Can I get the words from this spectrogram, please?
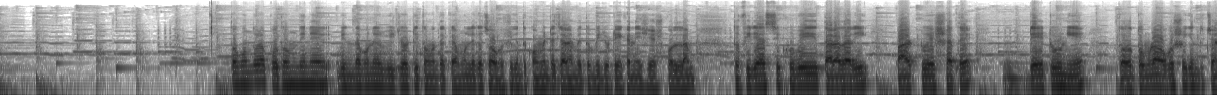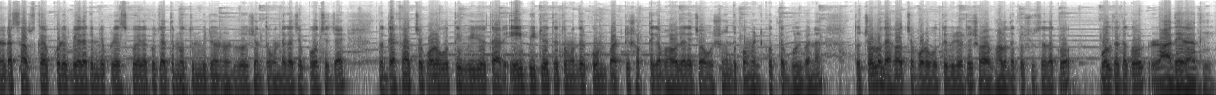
তো বন্ধুরা, প্রথম দিনের বৃন্দাবনের ভিডিওটি তোমাদের কেমন লেগেছে অবশ্যই কিন্তু কমেন্টে জানাবে। তো ভিডিওটি এখানেই শেষ করলাম। তো ফিরে আসছি খুবই তাড়াতাড়ি পার্ট টু এর সাথে ডে টু নিয়ে। তো তোমরা অবশ্যই কিন্তু চ্যানেলটা সাবস্ক্রাইব করে বেল আইকনটি প্রেস করে রাখো যাতে নতুন ভিডিও নোটিফিকেশন তোমাদের কাছে পৌঁছে যায়। তো দেখা হচ্ছে পরবর্তী ভিডিওতে আর এই ভিডিওতে তোমাদের কোন পার্টটি সব থেকে ভালো লেগেছে অবশ্যই কিন্তু কমেন্ট করতে ভুলবে না। তো চলো দেখা হচ্ছে পরবর্তী ভিডিওতে সবাই ভালো থাকো, সুস্থ থাকো, বলতে থাকো, রাধে রাধে।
